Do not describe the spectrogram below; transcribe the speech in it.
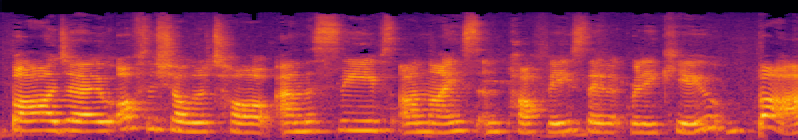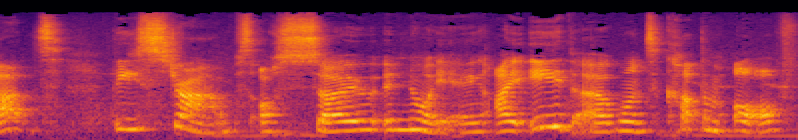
Bardot off the shoulder top and the sleeves are nice and puffy so they look really cute but these straps are so annoying. I either want to cut them off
